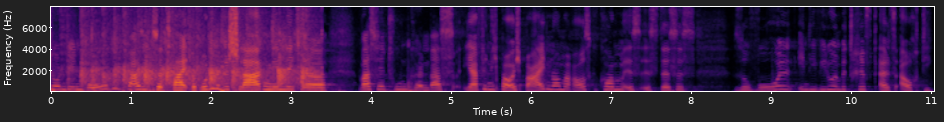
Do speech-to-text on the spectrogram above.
Schon den Bogen quasi zur zweiten Runde geschlagen, nämlich äh, was wir tun können. Was, ja, finde ich, bei euch beiden nochmal rausgekommen ist, ist, dass es sowohl Individuen betrifft, als auch die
